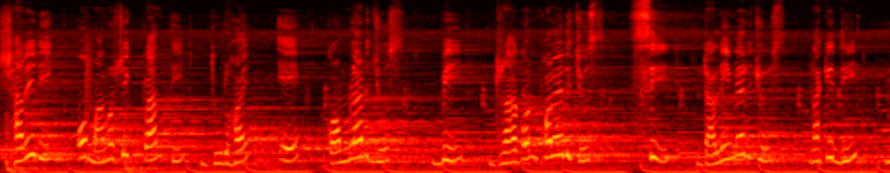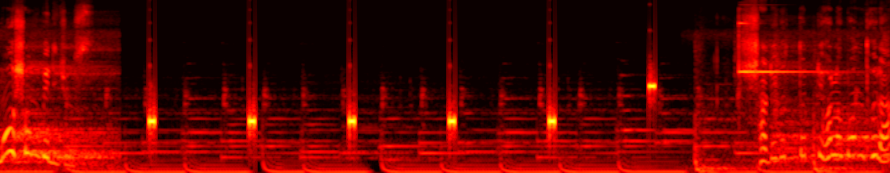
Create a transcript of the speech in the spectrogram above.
শারীরিক ও মানসিক ক্লান্তি দূর হয়? এ, কমলার জুস, বি, ড্রাগন ফলের জুস, সি, ডালিমের জুস, নাকি ডি, মৌসম্বির জুস? সঠিক উত্তরটি হলো বন্ধুরা,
